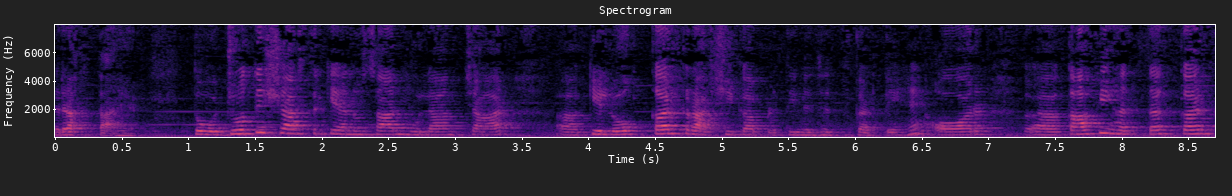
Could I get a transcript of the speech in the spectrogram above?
रखता है। तो ज्योतिष शास्त्र के अनुसार मूलांक चार के लोग कर्क राशि का प्रतिनिधित्व करते हैं और काफ़ी हद तक कर्क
